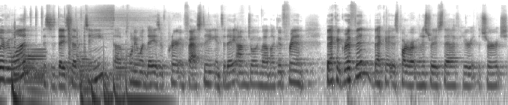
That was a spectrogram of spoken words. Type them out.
everyone. This is day 17 of 21 days of prayer and fasting, and today I'm joined by my good friend Becca Griffin. Becca is part of our administrative staff here at the church,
